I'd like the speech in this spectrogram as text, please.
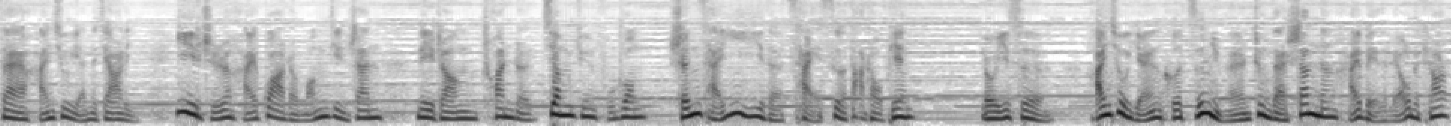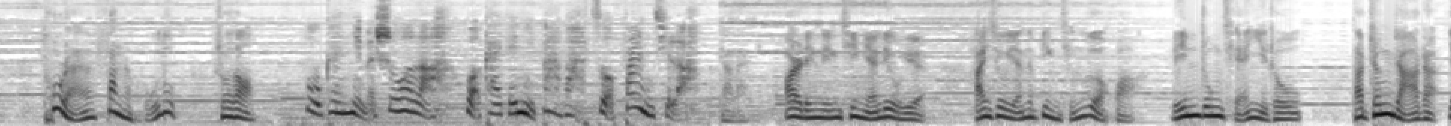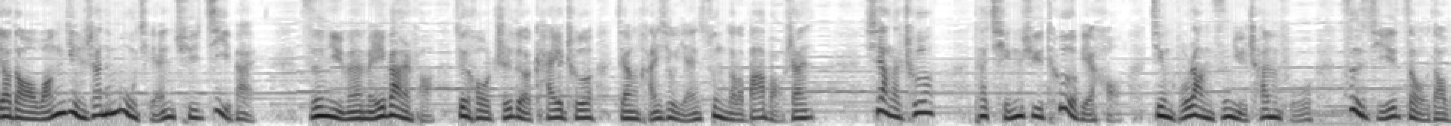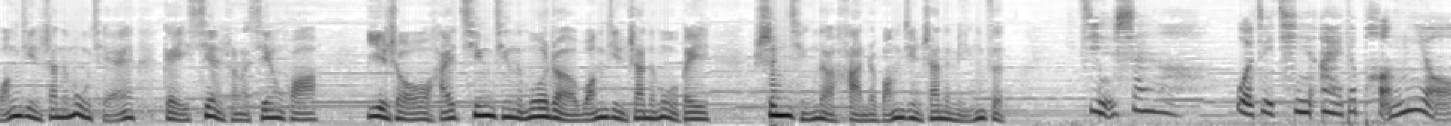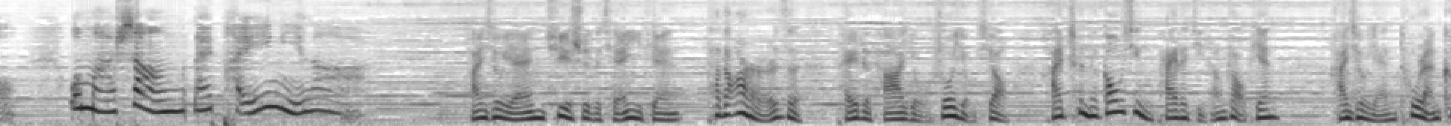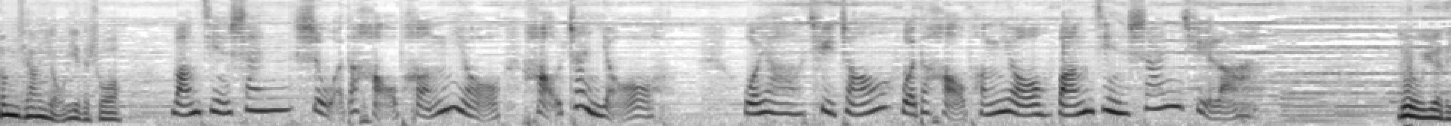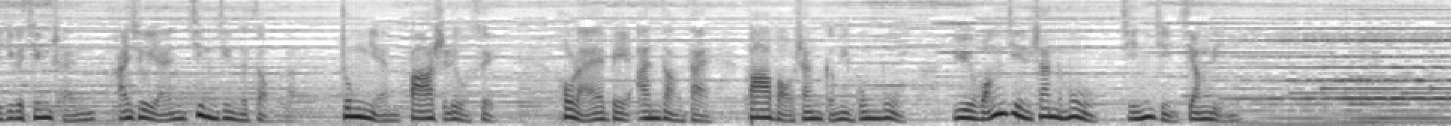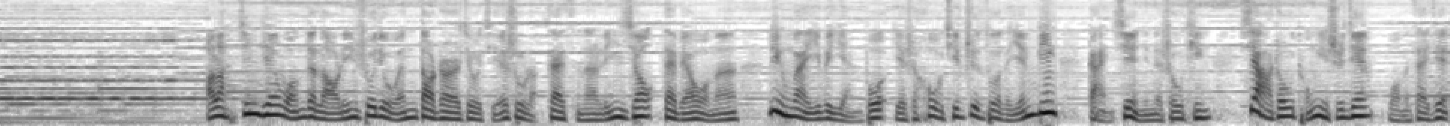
在韩秀妍的家里，一直还挂着王进山那张穿着将军服装、神采奕奕的彩色大照片。有一次，韩秀妍和子女们正在山南海北的聊着天突然犯了糊涂，说道。不跟你们说了，我该给你爸爸做饭去了。下来，二零零七年六月，韩秀妍的病情恶化，临终前一周，她挣扎着要到王进山的墓前去祭拜，子女们没办法，最后只得开车将韩秀妍送到了八宝山。下了车，她情绪特别好，竟不让子女搀扶，自己走到王进山的墓前，给献上了鲜花。一手还轻轻地摸着王进山的墓碑，深情地喊着王进山的名字：“进山啊，我最亲爱的朋友，我马上来陪你了。”韩秀妍去世的前一天，他的二儿子陪着他有说有笑，还趁他高兴拍了几张照片。韩秀妍突然铿锵有力地说。王进山是我的好朋友、好战友，我要去找我的好朋友王进山去了。六月的一个清晨，韩秀妍静静的走了，终年八十六岁。后来被安葬在八宝山革命公墓，与王进山的墓紧紧相邻。好了，今天我们的老林说旧闻到这儿就结束了。在此呢，林霄代表我们另外一位演播，也是后期制作的严斌，感谢您的收听。下周同一时间我们再见。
